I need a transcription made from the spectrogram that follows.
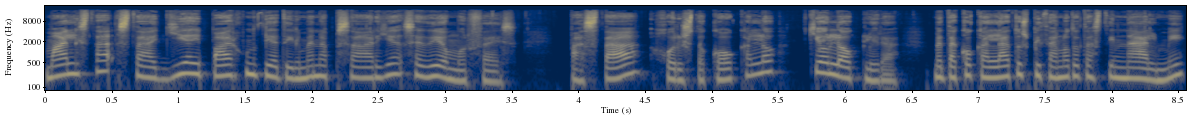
Μάλιστα, στα αγκία υπάρχουν διατηρημένα ψάρια σε δύο μορφές – παστά, χωρίς το κόκαλο και ολόκληρα, με τα κόκαλά τους πιθανότατα στην άλμη,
